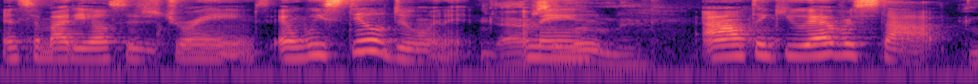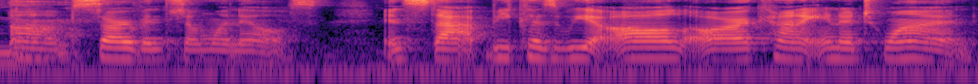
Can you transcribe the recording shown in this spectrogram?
and somebody else's dreams, and we still doing it. I mean, Absolutely. I don't think you ever stop No. um, serving someone else and stop because we all are kind of intertwined.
